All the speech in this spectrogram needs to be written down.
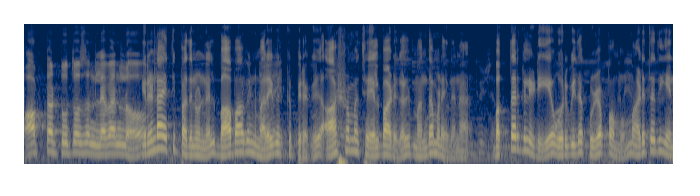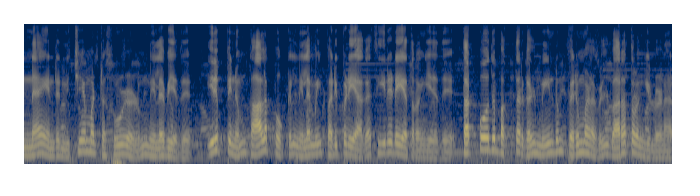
ஆஃப்டர் டூ தௌசண்ட் லெவனில் இரண்டாயிரத்தி பதினொன்னில் பாபாவின் மறைவிற்கு பிறகு ஆசிரம செயல்பாடுகள் மந்தமடைந்தன. பக்தர்களிடையே ஒருவித குழப்பமும் அடுத்தது என்ன என்ற நிச்சயமற்ற சூழலும் நிலவியது. இருப்பினும் காலப்போக்கில் நிலைமை படிப்படியாக சீரடைய தொடங்கியது. தற்போது பக்தர்கள் மீண்டும் பெருமளவில் வரத் தொடங்கியுள்ளனர்.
